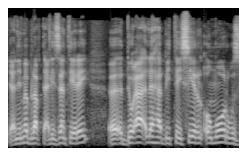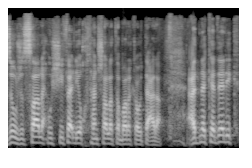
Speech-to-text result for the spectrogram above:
يعني مبلغ تاع ليزانتيري. آه، الدعاء لها بتيسير الأمور والزوج الصالح والشفاء لأختها إن شاء الله تبارك وتعالى. عندنا كذلك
